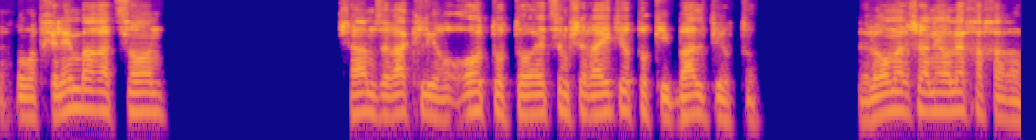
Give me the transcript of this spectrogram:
אנחנו מתחילים ברצון, שם זה רק לראות אותו, עצם שראיתי אותו, קיבלתי אותו. זה לא אומר שאני הולך אחריו.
